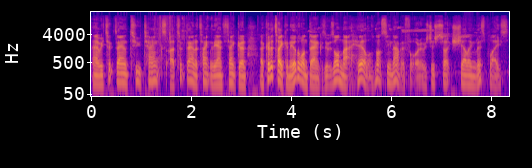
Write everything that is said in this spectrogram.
And we took down two tanks. I took down a tank with the anti-tank gun. I could have taken the other one down because it was on that hill. I've not seen that before. It was just like shelling this place.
